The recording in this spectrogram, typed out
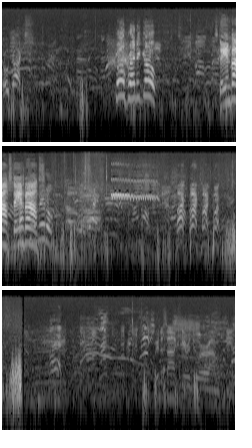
Go, Ducks. Go, Brendan, go. Stay in bounds. Stay in Back to bounds. the middle. Back, back, back, back. Where does uh, Kira do her um, dance?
